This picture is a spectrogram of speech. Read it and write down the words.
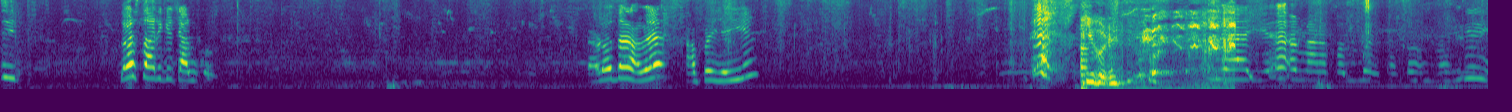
તી- દસ તારીખે ચાલુ કરું. ચાલો તાર હવે આપણે જઈએ 有人，યે, યે, મારા પગમાં ધક્કા મારી.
